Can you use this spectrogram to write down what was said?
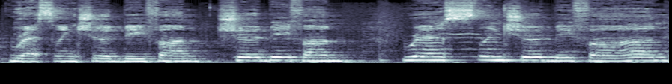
Wrestling should be fun, should be fun. Wrestling should be fun.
